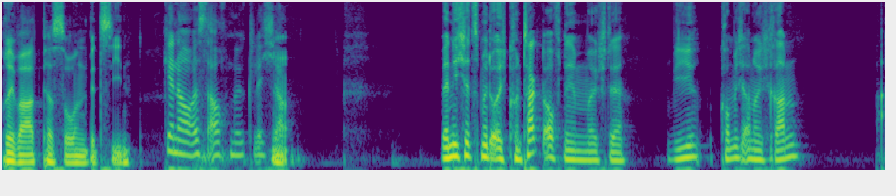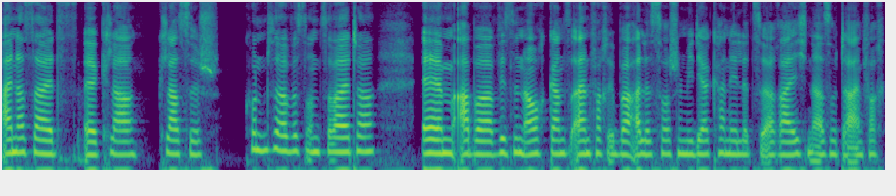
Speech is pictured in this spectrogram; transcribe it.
Privatperson beziehen. Genau, ist auch möglich, ja. ja. Wenn ich jetzt mit euch Kontakt aufnehmen möchte, wie komme ich an euch ran? Einerseits, äh, klar, klassisch Kundenservice und so weiter. Ähm, aber wir sind auch ganz einfach über alle Social-Media-Kanäle zu erreichen. Also da einfach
